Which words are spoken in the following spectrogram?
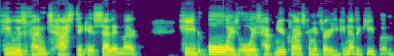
He was fantastic at selling, though. He'd always, always have new clients coming through. He could never keep them,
